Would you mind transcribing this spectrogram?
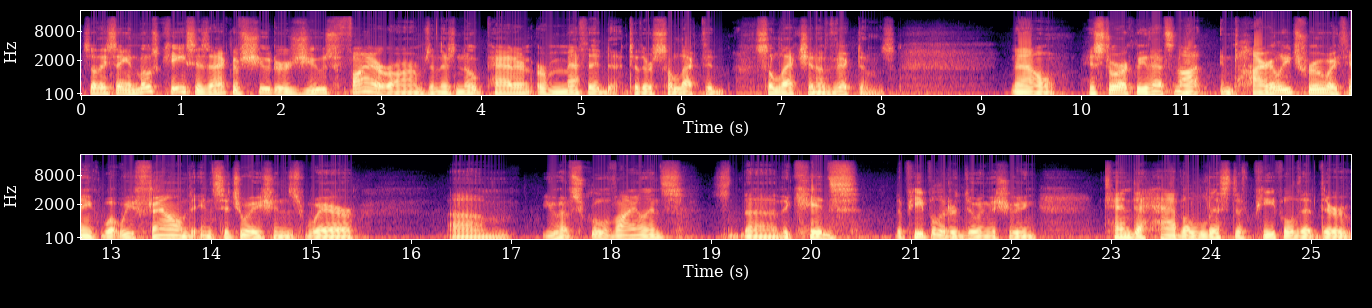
So they say in most cases, active shooters use firearms and there's no pattern or method to their selected selection of victims. Now, historically, that's not entirely true. I think what we found in situations where um, you have school violence, uh, the kids, the people that are doing the shooting, tend to have a list of people that they're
